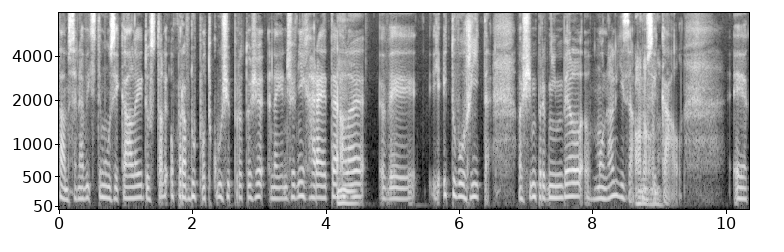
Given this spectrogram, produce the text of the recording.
Vám se navíc ty muzikály dostaly opravdu pod kůži, protože nejenže v nich hrajete, hmm. ale vy je i tvoříte. Vaším prvním byl Mona Lisa ano, muzikál. Ano. Jak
